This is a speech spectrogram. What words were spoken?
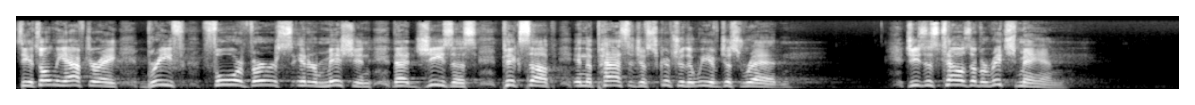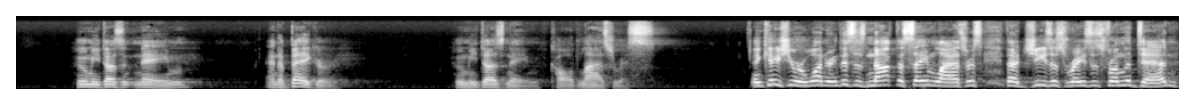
See, it's only after a brief four verse intermission that Jesus picks up in the passage of Scripture that we have just read. Jesus tells of a rich man whom he doesn't name and a beggar whom he does name called Lazarus. In case you were wondering, this is not the same Lazarus that Jesus raises from the dead,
